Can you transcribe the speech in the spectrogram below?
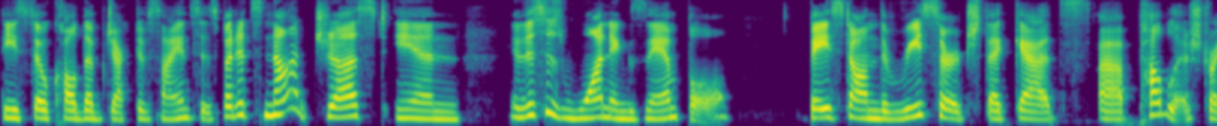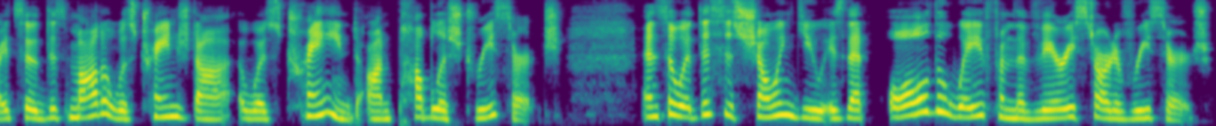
these so-called objective sciences, but it's not just in this is one example based on the research that gets uh, published, right? So this model was trained on was trained on published research, and so what this is showing you is that all the way from the very start of research,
